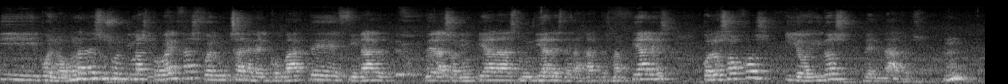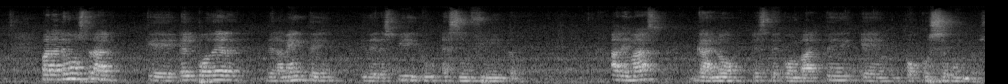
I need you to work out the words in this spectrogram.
y bueno, una de sus últimas proezas fue luchar en el combate final de las Olimpiadas Mundiales de las Artes Marciales con los ojos y oídos vendados, para demostrar que el poder de la mente y del espíritu es infinito. Además, ganó este combate en pocos segundos.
